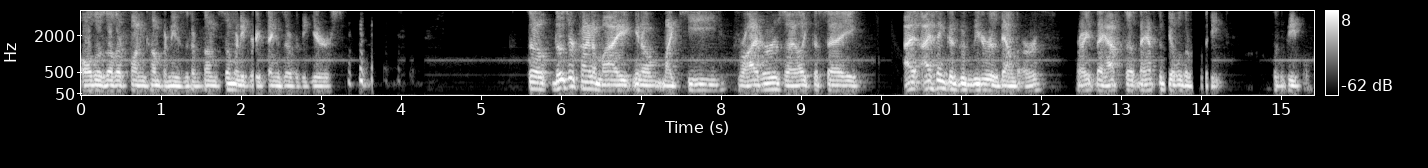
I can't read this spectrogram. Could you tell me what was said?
all those other fun companies that have done so many great things over the years. so those are kind of my you know my key drivers. I like to say, I, I think a good leader is down to earth, right? They have to they have to be able to relate to the people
